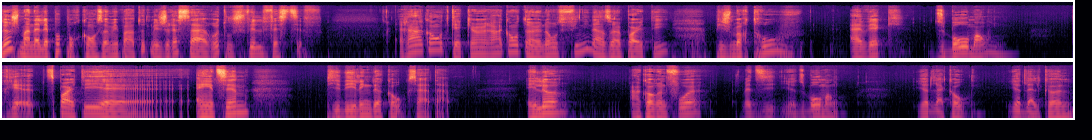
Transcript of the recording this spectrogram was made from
là, je m'en allais pas pour consommer pendant tout, mais je reste à la route où je file festif rencontre quelqu'un, rencontre un autre, finis dans un party, puis je me retrouve avec du beau monde, très, petit party euh, intime, puis des lignes de coke sur la table. Et là, encore une fois, je me dis, il y a du beau monde, il y a de la coke, il y a de l'alcool,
